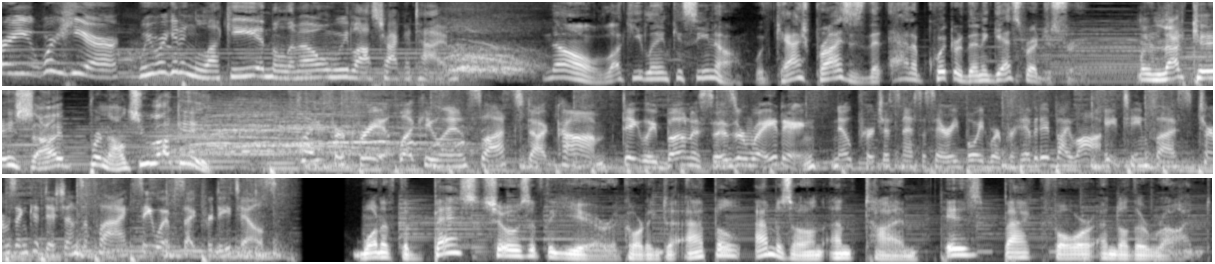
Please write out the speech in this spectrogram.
Sorry, sorry, we're here. We were getting lucky in the limo and we lost track of time. No, Lucky Land Casino, with cash prizes that add up quicker than a guest registry. In that case, I pronounce you lucky. Play for free at LuckyLandSlots.com. Daily bonuses are waiting. No purchase necessary. Void where prohibited by law. 18 plus. Terms and conditions apply. See website for details. One of the best shows of the year, according to Apple, Amazon, and Time, is back for another round.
